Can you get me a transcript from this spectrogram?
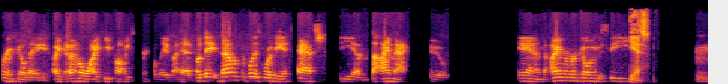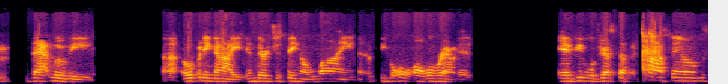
Springfield eight. Like, I don't know why I keep popping Springfield eight in my head, but they that was the place where they attached the um, the IMAX to. And I remember going to see Yes. that movie uh, opening night, and there just being a line of people all around it, and people dressed up in costumes.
